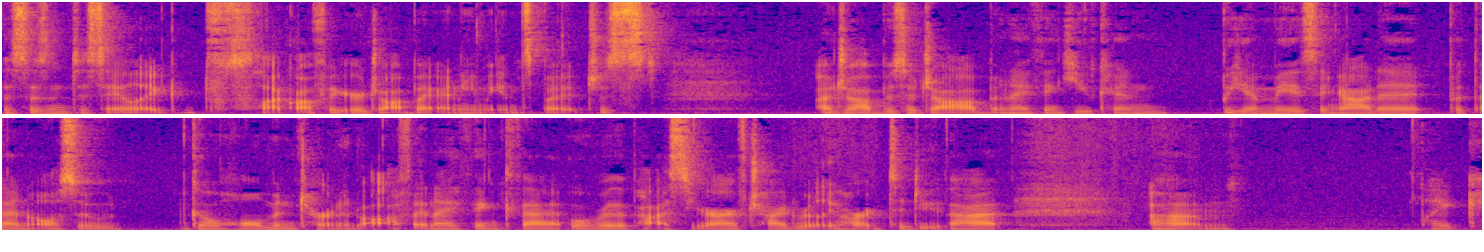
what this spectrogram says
this isn't to say like slack off at your job by any means but just a job is a job and i think you can be amazing at it but then also go home and turn it off. And i think that over the past year i've tried really hard to do that um like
